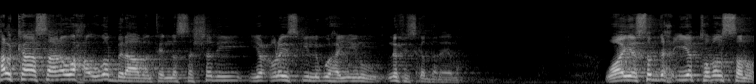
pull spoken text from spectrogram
Halkaasaana waxa uga bilaabantay nasashadii iyo culayskii lagu hayay inuu nafis ka dareemo. Waayo saddex iyo toban sano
